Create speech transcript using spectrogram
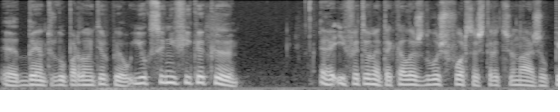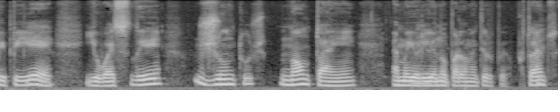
uh, dentro do Parlamento Europeu. E o que significa que Uh, efetivamente, aquelas duas forças tradicionais, o PPE e o SD, juntos não têm a maioria no Parlamento Europeu. Portanto,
